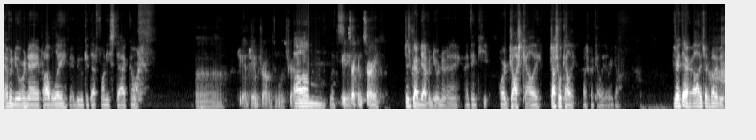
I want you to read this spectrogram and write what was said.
Devin Duvernay, probably. Maybe we get that funny stack going. Uh, yeah, James Robinson was drafted. Um, let's see. Eight seconds. Sorry. Just grab Devin Duvernay. I think he or Josh Kelley, Joshua Kelley, Joshua Kelley. There we go. He's right there. Oh, he's right in front of you.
